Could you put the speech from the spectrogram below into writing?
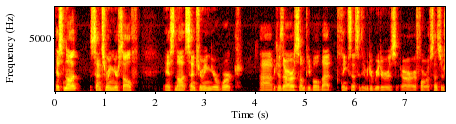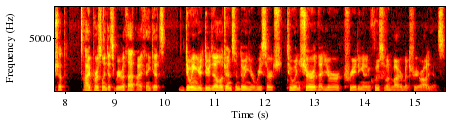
it's not censoring yourself it's not censoring your work uh, because there are some people that think sensitivity readers are a form of censorship. I personally disagree with that. I think it's doing your due diligence and doing your research to ensure that you're creating an inclusive environment for your audience.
